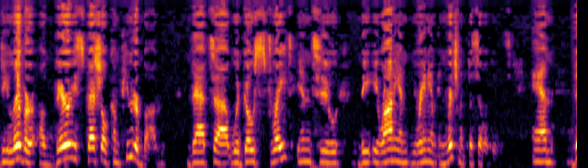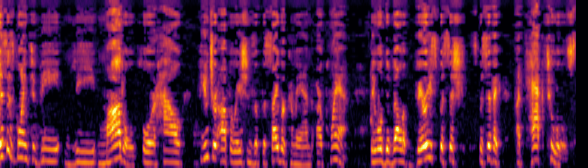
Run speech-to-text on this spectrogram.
deliver a very special computer bug that uh, would go straight into the Iranian uranium enrichment facilities. And this is going to be the model for how future operations of the Cyber Command are planned. They will develop very specific, specific attack tools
